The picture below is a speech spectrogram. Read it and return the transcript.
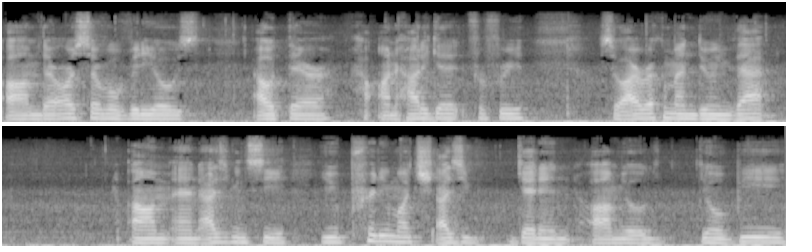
Um, there are several videos out there on how to get it for free, so I recommend doing that. Um, and as you can see, you pretty much as you get in, um, you'll you'll be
